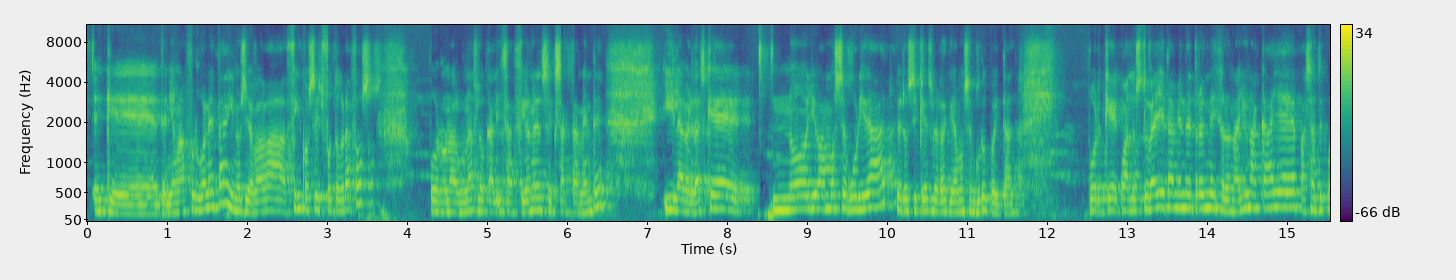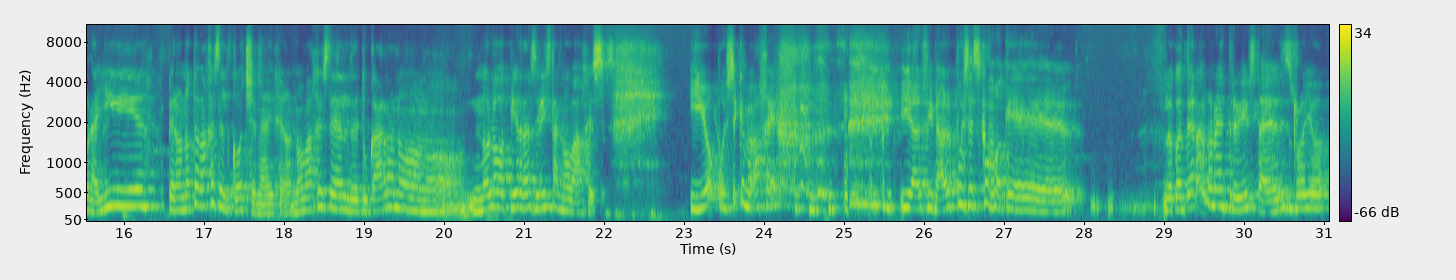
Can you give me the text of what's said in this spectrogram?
eh, que tenía una furgoneta y nos llevaba cinco o seis fotógrafos por algunas localizaciones exactamente. Y la verdad es que no llevamos seguridad, pero sí que es verdad que íbamos en grupo y tal. Porque cuando estuve allí también de Detroit me dijeron, hay una calle, pásate por allí, pero no te bajes del coche, me dijeron, no bajes del, de tu carro, no, no, no lo pierdas de vista, no bajes. Y yo pues sí que me bajé. y al final pues es como que, lo conté en alguna entrevista, es rollo,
